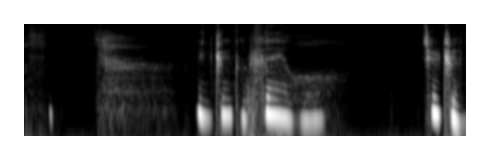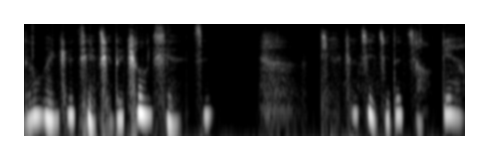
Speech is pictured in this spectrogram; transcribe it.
你这个废物，却只能闻着姐姐的臭鞋子，贴着姐姐的脚垫，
